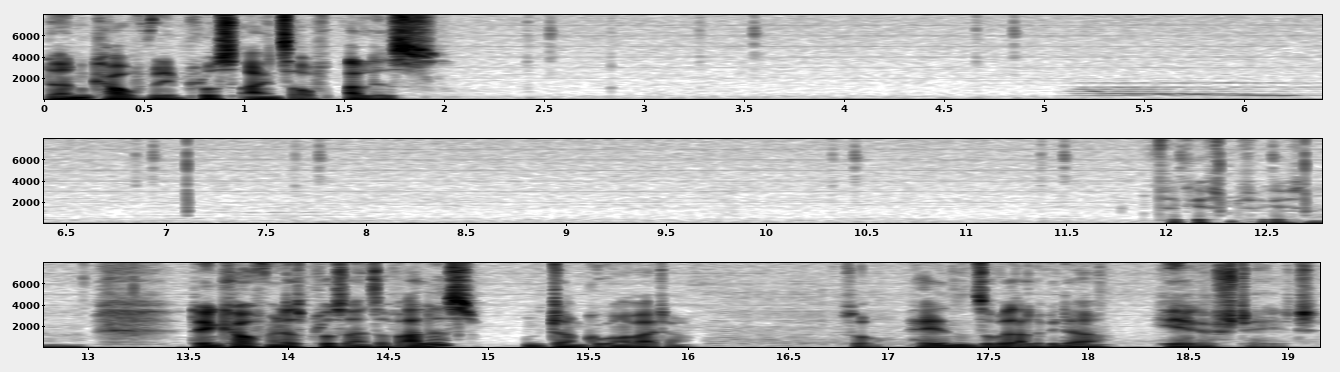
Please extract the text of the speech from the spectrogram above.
Dann kaufen wir den Plus 1 auf alles. Den kaufen wir das Plus 1 auf alles und dann gucken wir weiter. So, Helden sind soweit alle wieder hergestellt.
